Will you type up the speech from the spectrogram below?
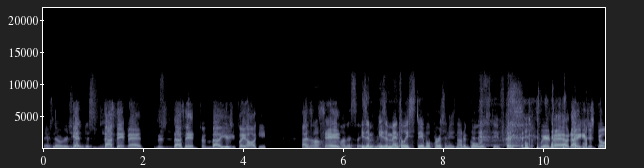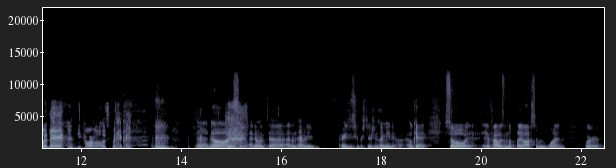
There's no routine. Just Nothing, man. There's nothing from the amount of years you play hockey. That's no, insane. Honestly, He's a I he's a mentally stable person. He's not a goalie, Steve. It's weird, man. I don't know how you can just go in there and just be normal. It's weird. yeah no honestly i don't uh i don't have any crazy superstitions i mean uh, okay so if i was in the playoffs and we won or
